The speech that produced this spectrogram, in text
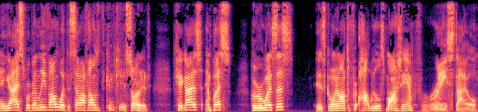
And guys, we're gonna leave on with the semifinals started. Okay, guys, and plus, whoever wins this is going on to Hot Wheels Monster Jam Freestyle.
